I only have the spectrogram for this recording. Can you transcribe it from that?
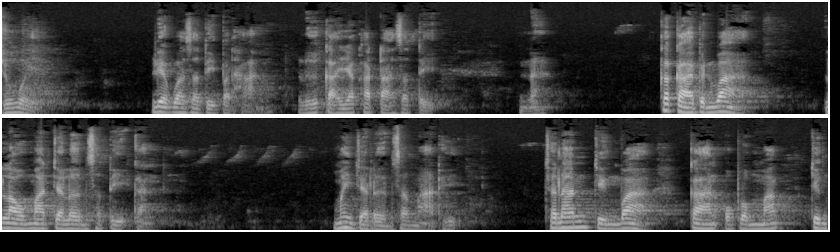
ช่วย เรียกว่าสติปัฏฐาน หรือกายคตาสตินะก็กลายเป็นว่าเรามาเจริญสติกัน ไม่เจริญสมาธิ ฉะนั้นจึงว่าการอบรมมรรคจึง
